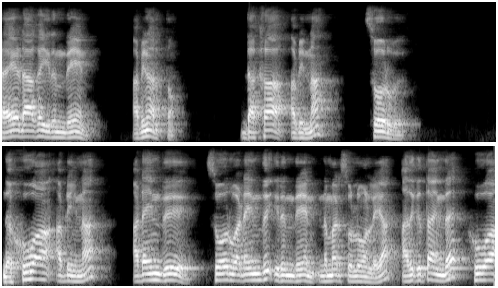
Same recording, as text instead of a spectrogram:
டயர்டாக இருந்தேன் அப்படின்னு அர்த்தம். தகா அப்படின்னா சோர்வு. இந்த ஹுவா அப்படின்னா அடைந்து சோர்வடைந்து இருந்தேன் இந்த மாதிரி சொல்லுவோம் இல்லையா? அதுக்கு தான் இந்த ஹுவா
